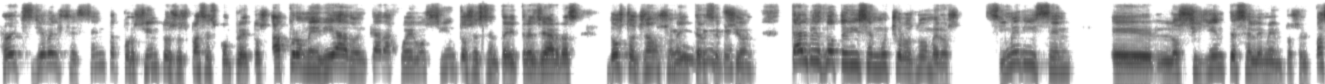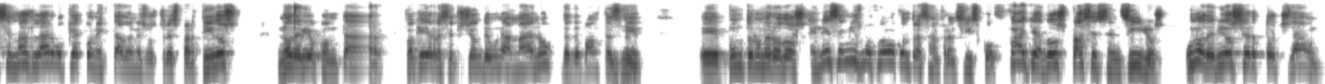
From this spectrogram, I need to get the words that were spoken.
Hertz lleva el 60% de sus pases completos, ha promediado en cada juego 163 yardas, dos touchdowns, una intercepción. Tal vez no te dicen mucho los números, sí me dicen eh, los siguientes elementos. El pase más largo que ha conectado en esos tres partidos no debió contar. Fue aquella recepción de una mano de Devonta Smith. Eh, punto número dos, en ese mismo juego contra San Francisco falla dos pases sencillos. Uno debió ser touchdown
